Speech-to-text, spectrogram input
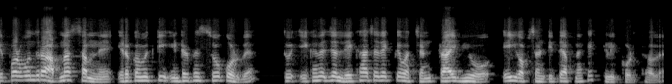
এরপর বন্ধুরা আপনার সামনে এরকম একটি ইন্টারফেস শো করবে। তো এখানে যে লেখা আছে দেখতে পাচ্ছেন ট্রাই ভিউ এই অপশনটিতে আপনাকে ক্লিক করতে হবে।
